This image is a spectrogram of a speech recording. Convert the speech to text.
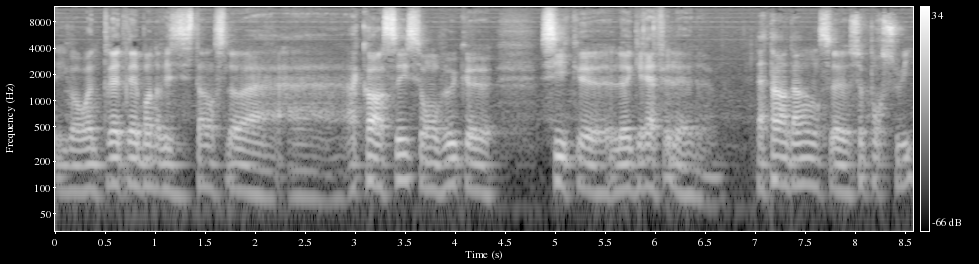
Il va avoir une très très bonne résistance là, à, casser si on veut que si que le la tendance euh, se poursuit.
